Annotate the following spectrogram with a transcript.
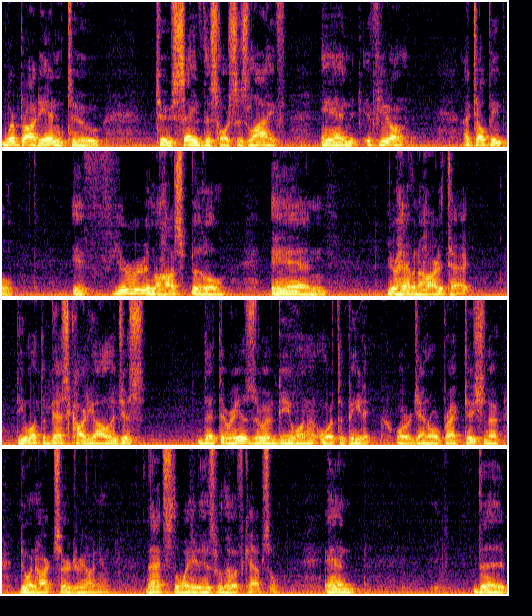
we're brought in to, to save this horse's life. And if you don't, I tell people, if you're in the hospital and you're having a heart attack, do you want the best cardiologist that there is, or do you want an orthopedic or a general practitioner doing heart surgery on you? That's the way it is with a hoof capsule. And the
